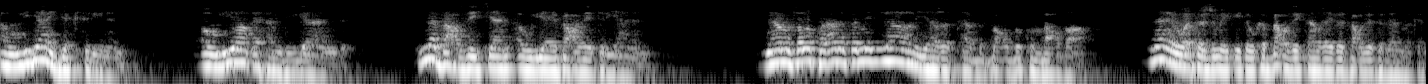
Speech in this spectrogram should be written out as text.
أولياء يكترين أولياء هم ديگرند نه بعضي كان أولياء بعض تريانا يا مثلا القرآن فرميت لا يغتب بعضكم بعضا. لا يوا ترجمة كيتو كبعضي كان غيبة بعض تريان مكان.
